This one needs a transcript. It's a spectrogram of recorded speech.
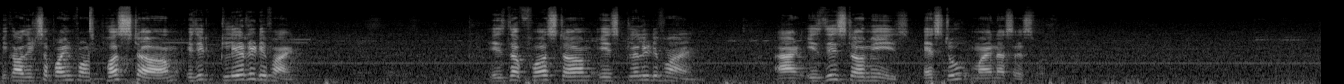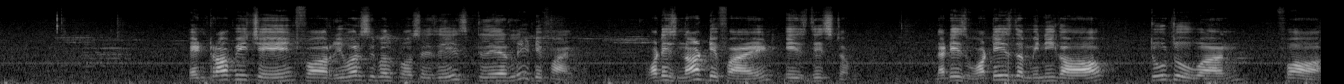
because it's a point from first term is it clearly defined is the first term is clearly defined and is this term is s2 minus s1 entropy change for reversible process is clearly defined. What is not defined is this term. That is what is the meaning of 2 to 1 for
